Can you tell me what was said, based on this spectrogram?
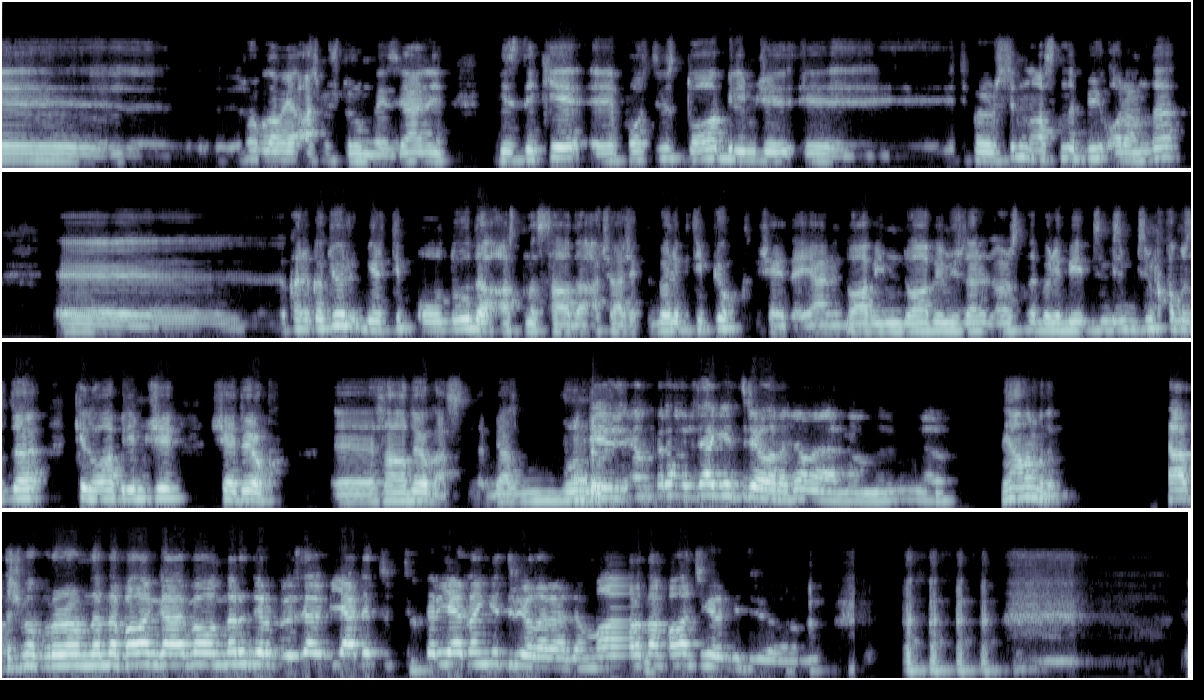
sorgulamaya açmış durumdayız. Yani bizdeki e, pozitivist doğa bilimci e, tipolojisinin aslında büyük oranda e, karikatür bir tip olduğu da aslında sahada açığa çıktı. Böyle bir tip yok şeyde. Yani doğa bilim doğa bilimciler arasında böyle bir bizim bizim, bizim kafamızdaki doğa bilimci şeyde yok. E, sahada yok aslında. Biraz bunun da Televizyonlara özel getiriyorlar hocam herhalde onları bilmiyorum. ne anlamadım. Tartışma programlarında falan galiba onları diyorum özel bir yerde tuttukları yerden getiriyorlar herhalde. Mağaradan falan çıkarıp getiriyorlar onları.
